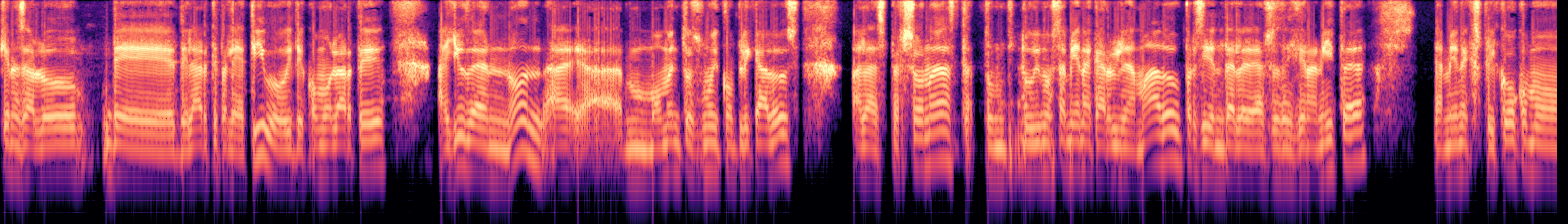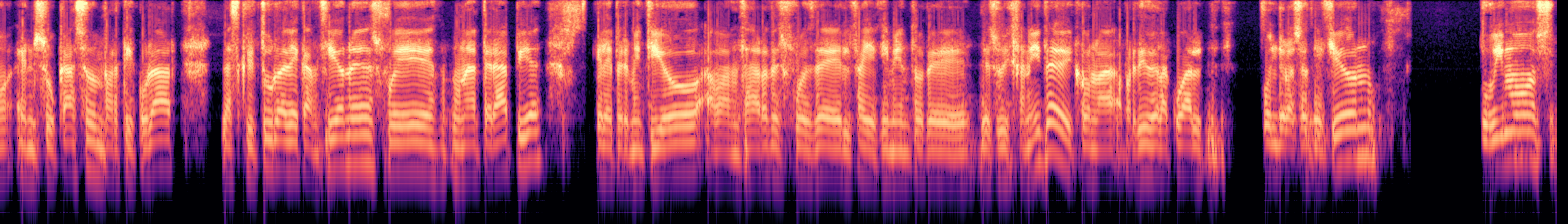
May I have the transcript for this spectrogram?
que nos habló del arte paliativo y de cómo el arte ayuda en momentos muy complicados a las personas. Tuvimos también a Carolina Amado, presidenta de la Asociación Anita. También explicó cómo, en su caso en particular, la escritura de canciones fue una terapia que le permitió avanzar después del fallecimiento de, su hija Anita, y con a partir de la cual fundó la asociación. Tuvimos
